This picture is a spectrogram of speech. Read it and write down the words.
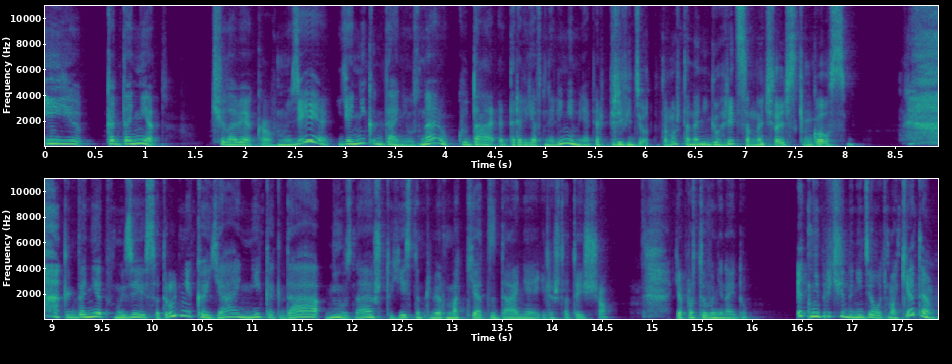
И когда нет человека в музее, я никогда не узнаю, куда эта рельефная линия меня переведет, потому что она не говорит со мной человеческим голосом. Когда нет в музее сотрудника, я никогда не узнаю, что есть, например, макет здания или что-то еще. Я просто его не найду. Это не причина не делать макеты,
